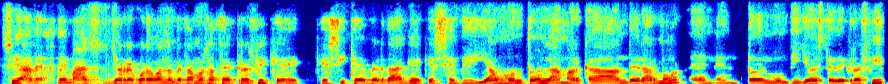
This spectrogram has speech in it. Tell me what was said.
Sí, además, yo recuerdo cuando empezamos a hacer CrossFit que, que sí que es verdad que, que, se veía un montón la marca Under Armour en, todo el mundillo este de CrossFit.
